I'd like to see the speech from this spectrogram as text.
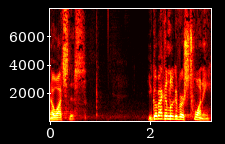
Now, watch this. You go back and look at verse 20,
